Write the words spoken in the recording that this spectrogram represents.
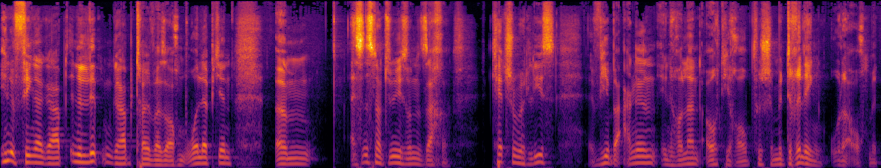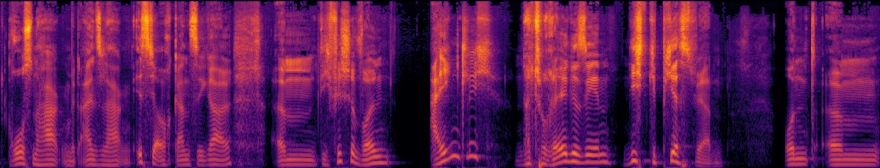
in den Finger gehabt, in den Lippen gehabt, teilweise auch im Ohrläppchen. Ähm, es ist natürlich so eine Sache. Catch and Release wir beangeln in Holland auch die Raubfische mit Drilling oder auch mit großen Haken, mit Einzelhaken, ist ja auch ganz egal. Ähm, die Fische wollen eigentlich, naturell gesehen, nicht gepierst werden. Und ähm,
